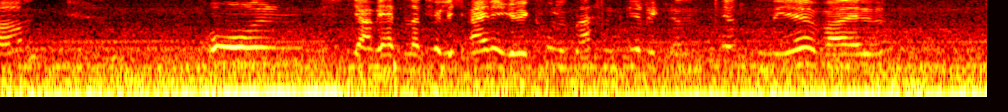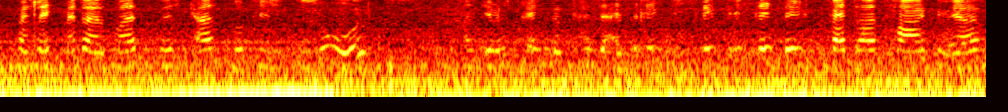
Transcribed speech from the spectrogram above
haben. Und ja, wir hätten natürlich einige coole Sachen direkt in Pistennähe, weil bei schlechtem Wetter ist meistens nicht ganz so viel los. Und dementsprechend, das könnte ein richtig, richtig, richtig fetter Tag werden.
